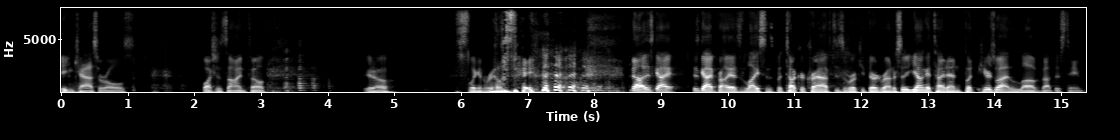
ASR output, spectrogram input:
eating casseroles, watching Seinfeld. You know, slinging real estate. no, this guy. This guy probably has a license, but Tucker Kraft is a rookie third rounder. So young at tight end. But here's what I love about this team.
